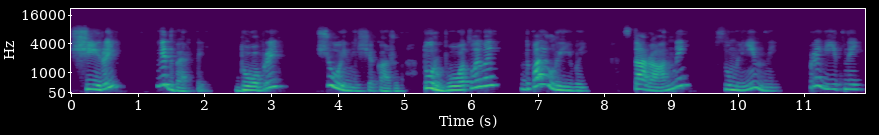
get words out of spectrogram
щирий, відвертий, добрий, чуйний, ще кажуть, турботливий, дбайливий, старанний, сумлінний, привітний,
